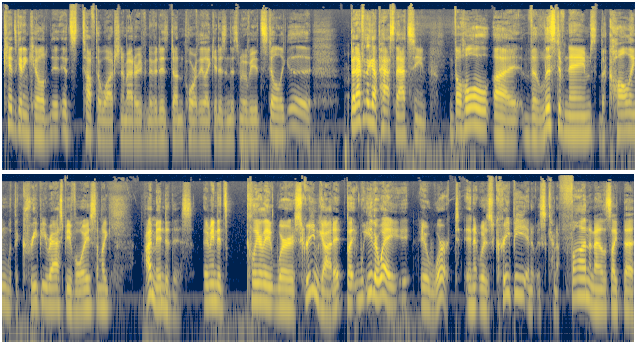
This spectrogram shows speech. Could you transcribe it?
kids getting killed, it, it's tough to watch, no matter even if it is done poorly, like it is in this movie. It's still like, ugh. But after they got past that scene, the whole uh, the list of names, the calling with the creepy raspy voice, I'm like, I'm into this. I mean, it's clearly where Scream got it, but either way, it, it worked, and it was creepy, and it was kind of fun, and I was like the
